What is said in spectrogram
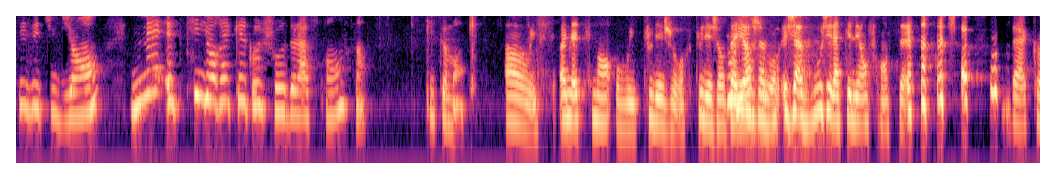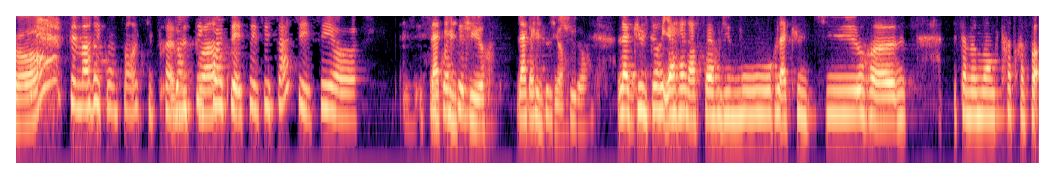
tes étudiants. Mais est-ce qu'il y aurait quelque chose de la France qui te manque? Oh oui, honnêtement, oui, tous les jours, tous les jours. D'ailleurs, j'avoue, j'ai la télé en français. D'accord. C'est ma récompense suprême. Donc, c'est quoi? C'est ça? C'est euh, la, culture. La, culture. La culture, il n'y a rien à faire. L'humour, la culture. Euh, ça me manque très très fort.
